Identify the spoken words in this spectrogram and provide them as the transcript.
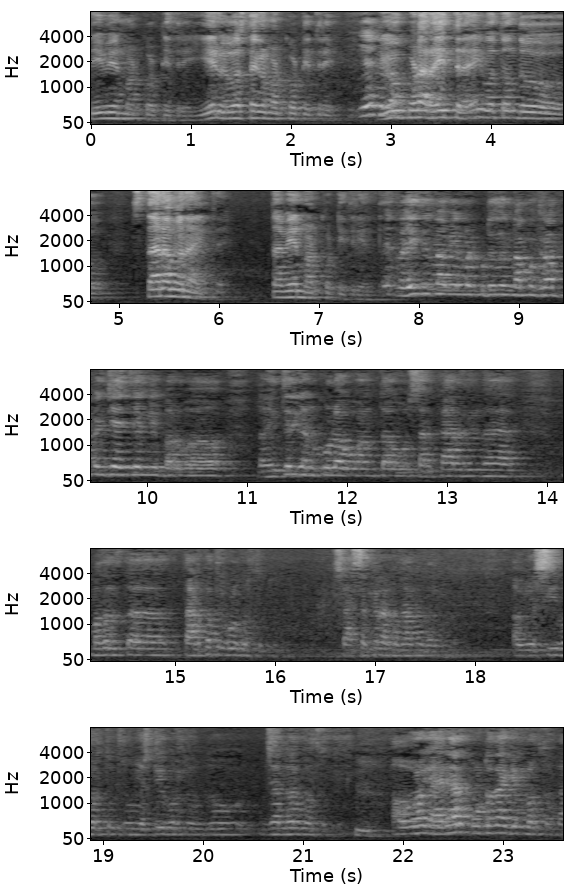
ನೀವೇನ್ ಮಾಡ್ಕೊಟ್ಟಿದ್ರಿ ಏನ್ ವ್ಯವಸ್ಥೆಗಳು ಮಾಡ್ಕೊಟ್ಟಿದ್ರಿ. ನೀವು ಕೂಡ ರೈತರೇ ಇವತ್ತೊಂದು ಸ್ಥಾನಮಾನ ಐತೆ. ತಾವೇನ್ ಮಾಡ್ಕೊಟ್ಟಿದ್ರಿ ಅಂತ? ರೈತರು ನಾವೇನ್ ಮಾಡ್ಕೊಟ್ಟಿದ್ರೆ ನಮ್ಮ ಗ್ರಾಮ ಪಂಚಾಯತಿಯಲ್ಲಿ ಬರುವ ರೈತರಿಗೆ ಅನುಕೂಲ ಆಗುವಂತವು ಸರ್ಕಾರದಿಂದ ಮೊದಲ ತಾಡ್ಪತ್ರಗಳು ಬರ್ತಿತ್ತು. ಶಾಸಕರ ಅನುದಾನದಲ್ಲಿ. ಅವು ಎಸ್ ಸಿ ಬರ್ತಿದ್ವು ಎಸ್ ಟಿ ಬರ್ತಿದ್ವು ಜನರಲ್ ಬರ್ತಿದ್ವು ಅವಾಗ ಯಾರ್ಯಾರು ಕೋಟದಾಗ ಏನ್ ಬರ್ತದ?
